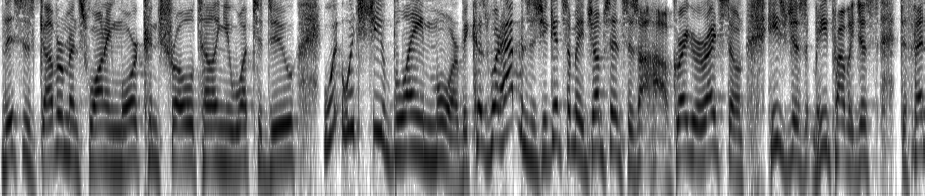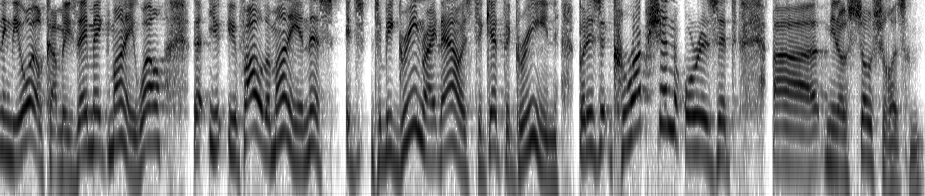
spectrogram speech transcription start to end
this is governments wanting more control, telling you what to do? Wh- which do you blame more? Because what happens is you get somebody jumps in and says, ah, Gregory Wrightstone, he's just, he's probably just defending the oil companies. They make money. Well, that, you, you follow the money in this. It's to be green right now is to get the green, but is it corruption or is it, uh, you know, socialism?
